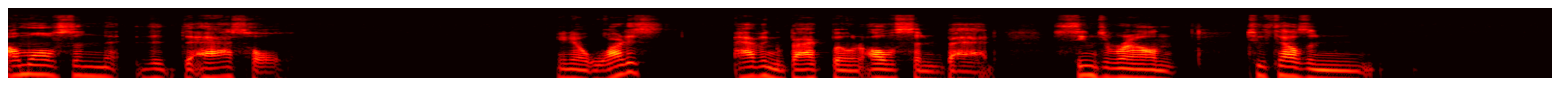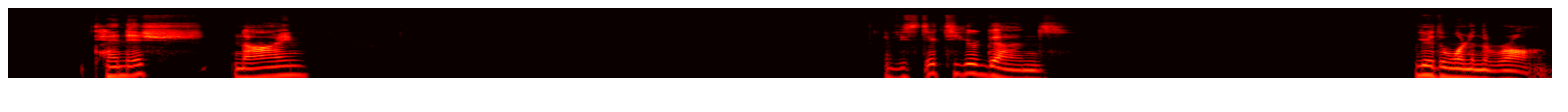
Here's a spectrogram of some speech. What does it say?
I'm all of a sudden the, the, the asshole. You know, why does having a backbone all of a sudden bad? Seems around 2010 ish, 9. If you stick to your guns, you're the one in the wrong.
